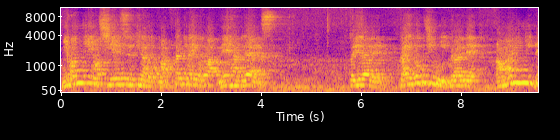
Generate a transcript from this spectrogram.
日本人を支援する気など全くないことは明白でありますというわけで外国人に比べてあまりに冷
